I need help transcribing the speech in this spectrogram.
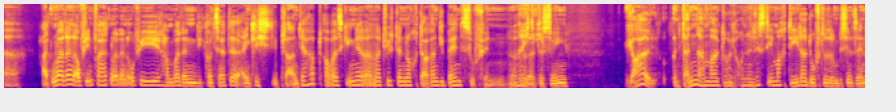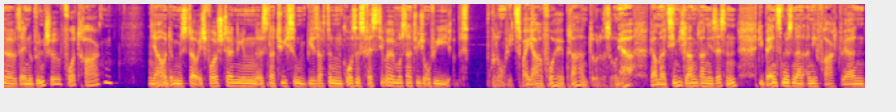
Äh, hatten wir dann, auf jeden Fall hatten wir dann irgendwie, haben wir dann die Konzerte eigentlich geplant gehabt, aber es ging ja dann natürlich dann noch daran, die Band zu finden. Ne? Richtig. Deswegen ja, und dann haben wir, glaube ich, auch eine Liste gemacht. Jeder durfte so ein bisschen seine, seine Wünsche vortragen. Ja, und dann müsst ihr euch vorstellen, ist natürlich so ein, wie gesagt, ein großes Festival, muss natürlich irgendwie wurde irgendwie zwei Jahre vorher geplant oder so. Ne? Ja. Wir haben da ziemlich lang dran gesessen. Die Bands müssen dann angefragt werden.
